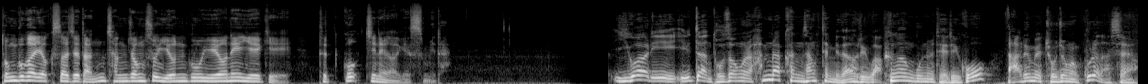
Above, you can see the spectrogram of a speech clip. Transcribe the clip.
동북아 역사재단 장정수 연구위원의 얘기 듣고 진행하겠습니다. 이괄이 일단 도성을 함락한 상태입니다. 그리고 흥안군을 데리고 나름의 조정을 꾸려놨어요.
